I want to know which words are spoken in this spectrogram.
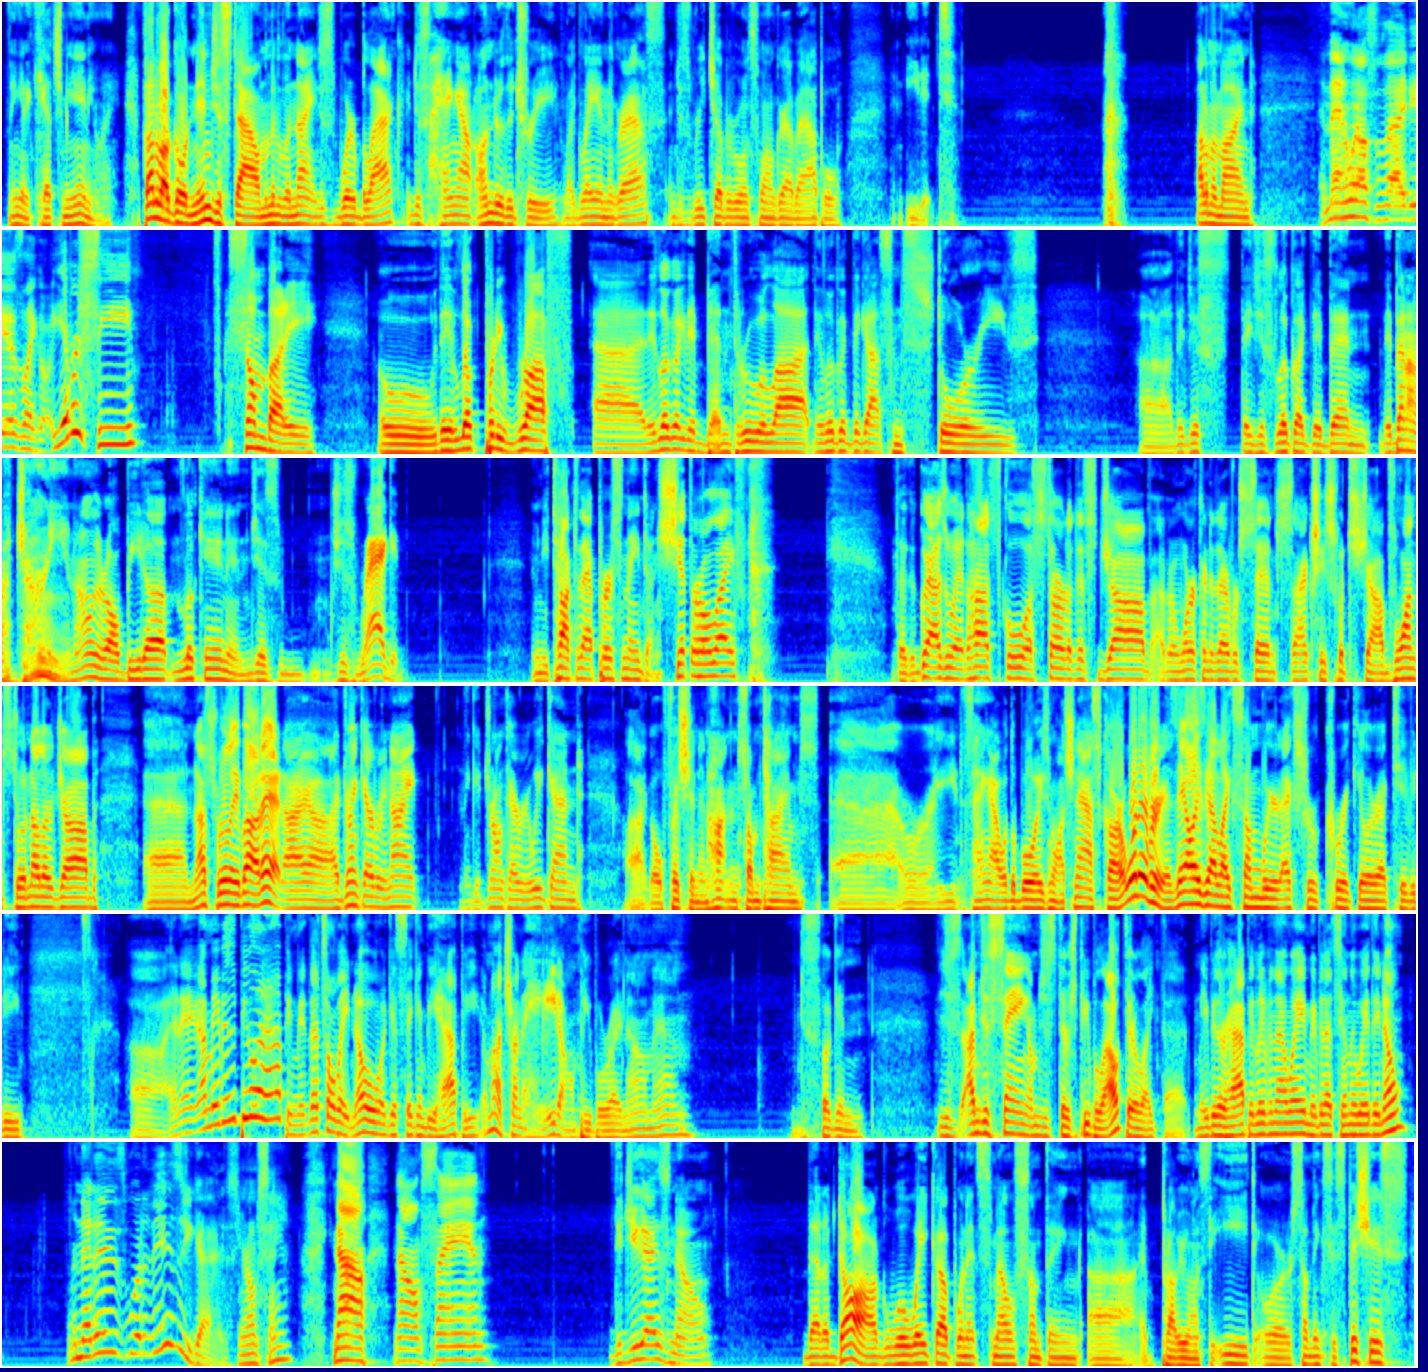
Ain't gonna catch me anyway. Thought about going ninja style in the middle of the night, just wear black, and just hang out under the tree, like lay in the grass, and just reach up every once in a while and grab an apple and eat it. Out of my mind. And then what else was the ideas? Like, you ever see somebody? Oh, they look pretty rough. Uh, they look like they've been through a lot. They look like they got some stories. Uh, they just they just look like they've been they've been on a journey. You know, they're all beat up, and looking, and just just ragged. And When you talk to that person, they ain't done shit their whole life. Like I graduated high school, I started this job. I've been working it ever since. I actually switched jobs once to another job, and that's really about it. I uh, I drink every night. I get drunk every weekend. I go fishing and hunting sometimes, uh, or I just hang out with the boys and watch NASCAR, whatever it is. They always got like some weird extracurricular activity. Uh, and uh, maybe the people are happy. Maybe that's all they know. I guess they can be happy. I'm not trying to hate on people right now, man. Just fucking. Just, I'm just saying. I'm just. There's people out there like that. Maybe they're happy living that way. Maybe that's the only way they know. And that is what it is, you guys. You know what I'm saying? Now, now I'm saying. Did you guys know that a dog will wake up when it smells something uh, it probably wants to eat or something suspicious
